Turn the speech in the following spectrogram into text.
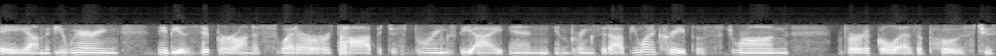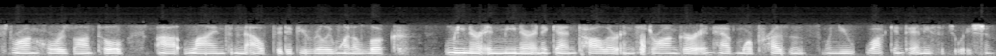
a um, if you're wearing maybe a zipper on a sweater or a top, it just brings the eye in and brings it up. You want to create those strong vertical as opposed to strong horizontal uh, lines in an outfit if you really want to look leaner and meaner and again taller and stronger and have more presence when you walk into any situation.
